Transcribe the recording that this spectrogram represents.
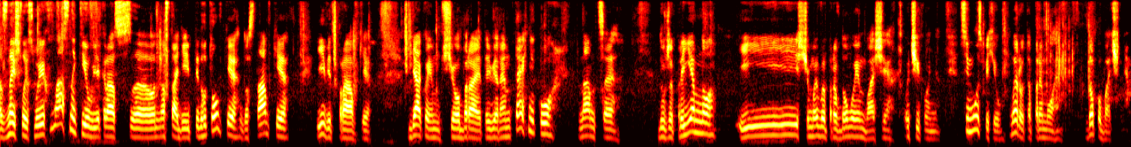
знайшли своїх власників якраз е, на стадії підготовки, доставки і відправки. Дякуємо, що обираєте VRM техніку. Нам це дуже приємно і що ми виправдовуємо ваші очікування. Всім успіхів, миру та перемоги. До побачення.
